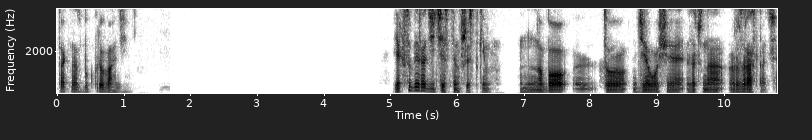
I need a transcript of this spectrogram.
Tak nas Bóg prowadzi. Jak sobie radzicie z tym wszystkim? No bo y, to dzieło się zaczyna rozrastać.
